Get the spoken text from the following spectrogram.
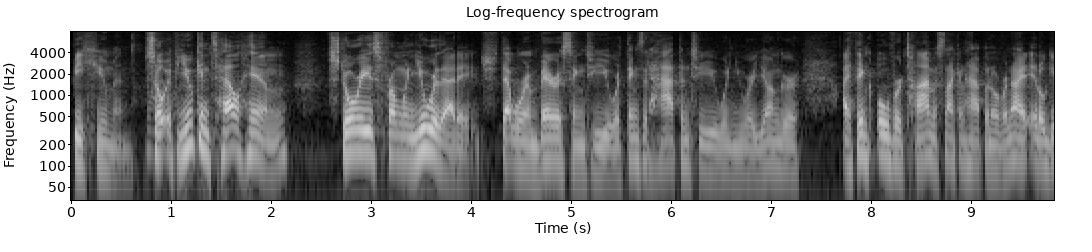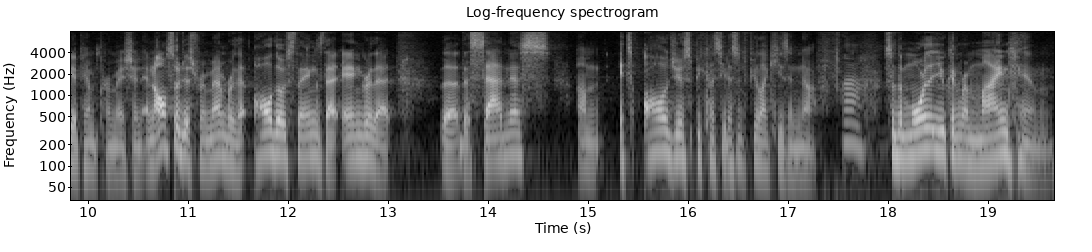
be human. So if you can tell him stories from when you were that age that were embarrassing to you or things that happened to you when you were younger, I think over time, it's not gonna happen overnight, it'll give him permission. And also just remember that all those things, that anger, that the, the sadness, um, it's all just because he doesn't feel like he's enough. So the more that you can remind him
